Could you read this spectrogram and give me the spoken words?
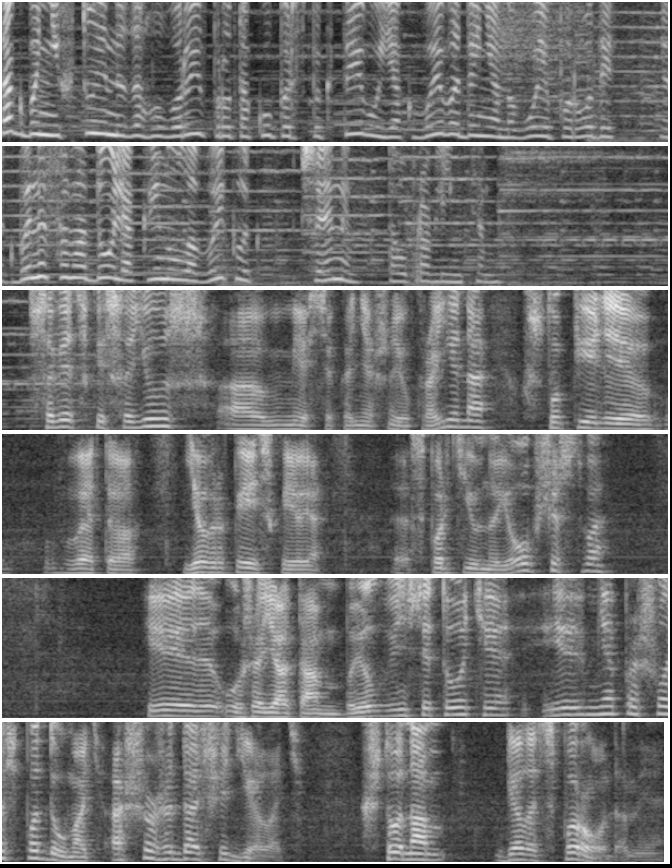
Так би ніхто і не заговорив про таку перспективу, як виведення нової породи, якби не сама доля кинула виклик вченим та управлінцям. Советский Союз, а вместе, конечно, и Украина, вступили в это европейское э, спортивное общество. И уже я там был в институте, и мне пришлось подумать, а что же дальше делать? Что нам делать с породами?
